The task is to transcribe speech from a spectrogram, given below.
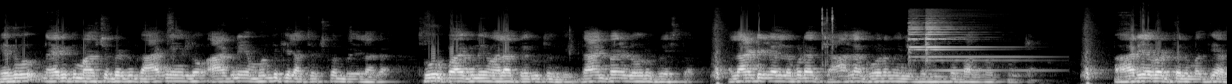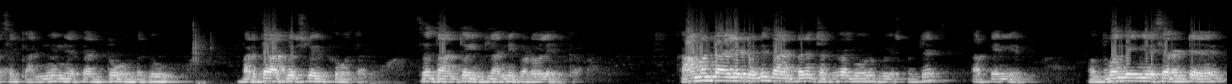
లేదు నైరుతి మాస్టర్ బెడ్రూమ్కి ఆగ్నేయంలో ఆగ్నేయం ముందుకు ఇలా చొచ్చుకొని పోయేలాగా. తూర్పు అలా పెరుగుతుంది. దానిపైన లోరు వేస్తారు అలాంటి వాళ్ళు కూడా చాలా ఘోరమైన ఇబ్బందులతో బాధపడుతుంటారు. భార్యాభర్తల మధ్య అసలు అన్యోన్యత అంటూ ఉండదు. భర్త ఆఫీస్లో ఇరుక్కుపోతాడు. సో దాంతో ఇంట్లో అన్ని గొడవలే ఇంకా. కామన్ టాయిలెట్ ఉంది. దానిపైన చక్కగా లోరు వేసుకుంటే తప్పేం లేదు. కొంతమంది ఏం చేశారంటే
